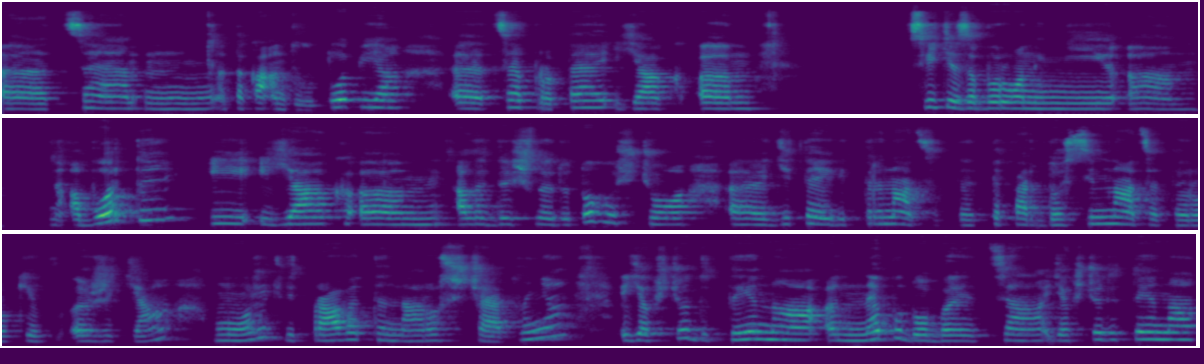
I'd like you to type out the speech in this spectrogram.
Е, Це така антиутопія, Е, це про те, як ем, в світі заборонені ем, аборти, і як, ем, але дійшли до того, що е, дітей від 13 тепер до 17 років е, життя можуть відправити на розщеплення якщо дитина не подобається, якщо дитина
